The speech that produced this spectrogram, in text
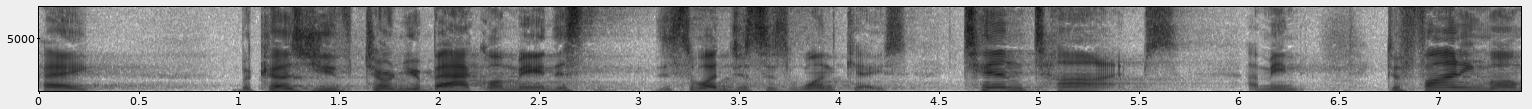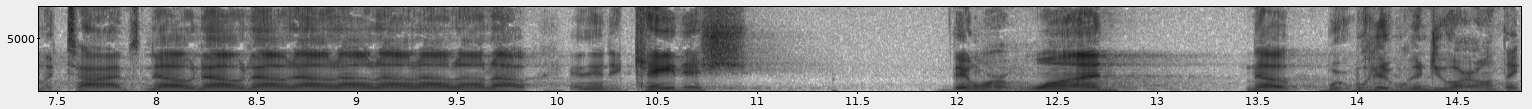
Hey, because you've turned your back on me, and this, this wasn't just this one case, 10 times. I mean, defining moment times. No, no, no, no, no, no, no, no, no. And then at Kadesh, they weren't one. No, we're, we're going to do our own thing.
